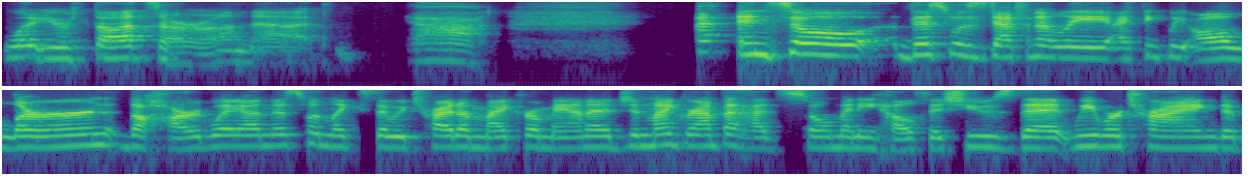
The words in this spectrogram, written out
What your thoughts are on that? Yeah. Uh, and so this was definitely, I think we all learn the hard way on this one. Like I said, we try to micromanage. And my grandpa had so many health issues that we were trying to,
